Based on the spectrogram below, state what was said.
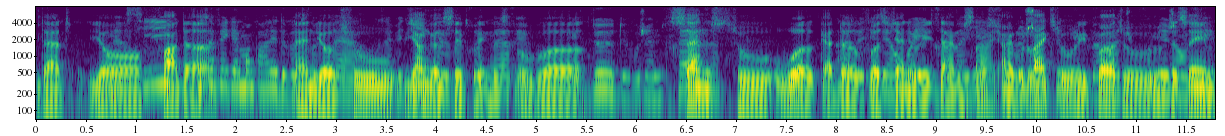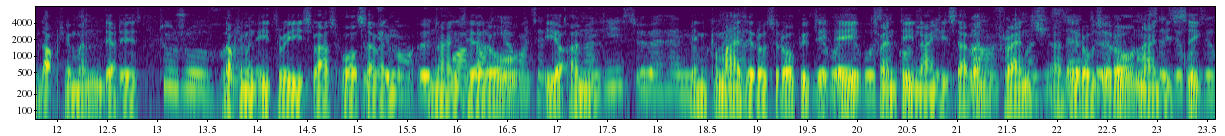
That your Merci. Father avez également parlé de votre and your père. two Vous avez dit younger siblings were et deux de vos jeunes frères sent to work at the 1st January dam site. I would like to refer to the same document that is euh, document E3 slash document E3 par 4790 here on 4790 ERN in Khmer Khmer 0058 2097 French uh, 0096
